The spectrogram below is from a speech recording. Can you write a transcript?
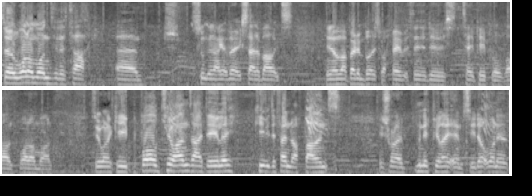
So one-on-ones in attack, um, something I get very excited about. It's you know my bread and butter. It's my favourite thing to do is take people on one-on-one. So you want to keep the ball two hands ideally, keep your defender off balance. You just want to manipulate him, so you don't want to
